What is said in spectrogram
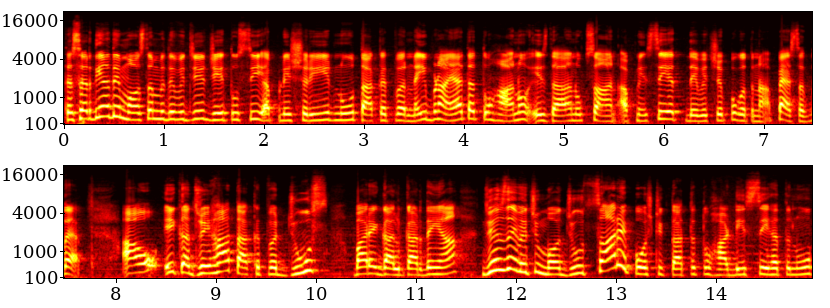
ਤਾਂ ਸਰਦੀਆਂ ਦੇ ਮੌਸਮ ਦੇ ਵਿੱਚ ਜੇ ਤੁਸੀਂ ਆਪਣੇ ਸਰੀਰ ਨੂੰ ਤਾਕਤਵਰ ਨਹੀਂ ਬਣਾਇਆ, ਤਾਂ ਤੁਹਾਨੂੰ ਇਸ ਦਾ ਨੁਕਸਾਨ ਆਪਣੀ ਸਿਹਤ ਦੇ ਵਿੱਚ ਭੁਗਤਣਾ ਪੈ ਸਕਦਾ ਹੈ। ਆਓ, ਇੱਕ ਅਜਿਹਾ ਤਾਕਤਵਰ ਜੂਸ ਬਾਰੇ ਗੱਲ ਕਰਦੇ ਹਾਂ, ਜਿਸ ਦੇ ਵਿੱਚ ਮੌਜੂਦ ਸਾਰੇ ਪੌਸ਼ਟਿਕ ਤੱਤ ਤੁਹਾਡੀ ਸਿਹਤ ਨੂੰ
